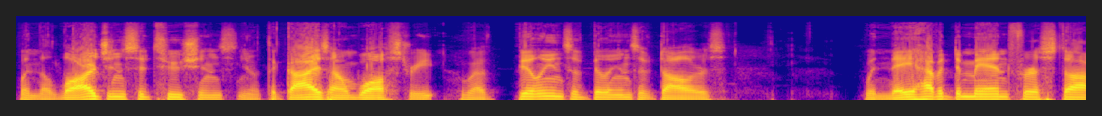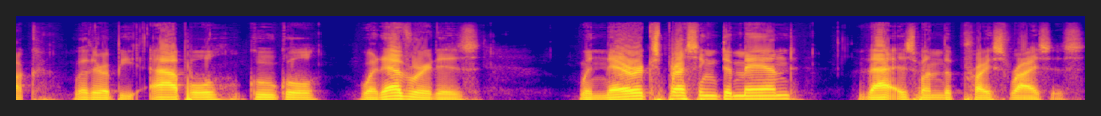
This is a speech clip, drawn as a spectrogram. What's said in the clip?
when the large institutions, you know, the guys on Wall Street who have billions of billions of dollars, when they have a demand for a stock, whether it be Apple, Google, whatever it is, when they're expressing demand, that is when the price rises.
